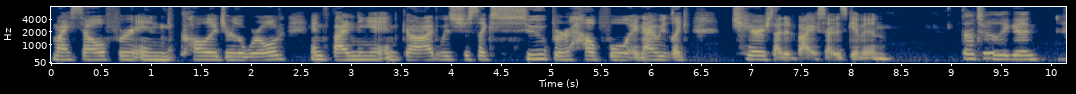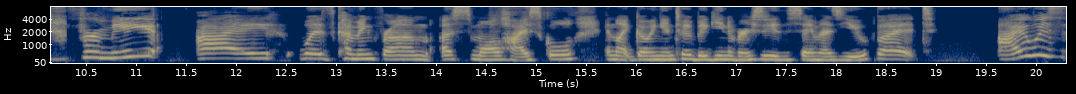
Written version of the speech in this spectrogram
myself or in college or the world and finding it in God was just like super helpful and I would like cherish that advice I was given. That's really good. For me, I was coming from a small high school and like going into a big university the same as you, but I was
